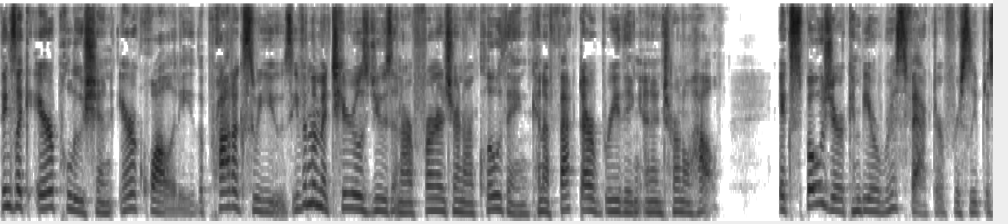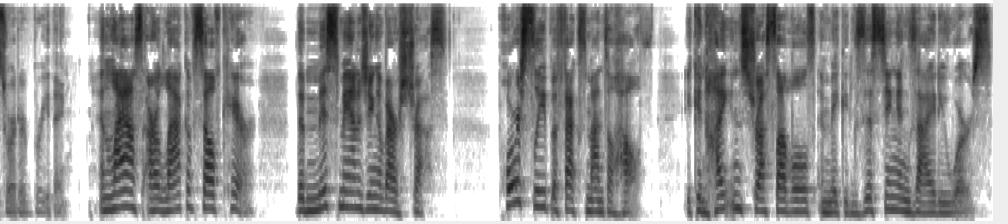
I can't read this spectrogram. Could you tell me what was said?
Things like air pollution, air quality, the products we use, even the materials used in our furniture and our clothing can affect our breathing and internal health. Exposure can be a risk factor for sleep disordered breathing. And last, our lack of self care, the mismanaging of our stress. Poor sleep affects mental health. It can heighten stress levels and make existing anxiety worse.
